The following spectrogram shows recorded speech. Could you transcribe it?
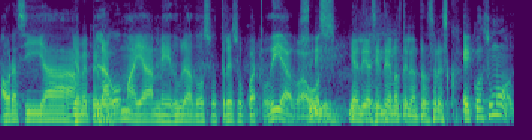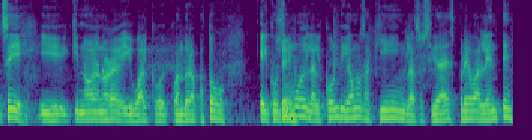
ahora sí ya, la goma ya me dura dos o tres o cuatro días. Sí. Y al día siguiente ya no te levantas fresco. El consumo, sí, y no, no era igual que cuando era patojo. El consumo del alcohol, digamos, aquí en la sociedad es prevalente.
